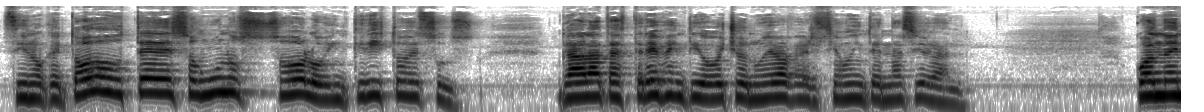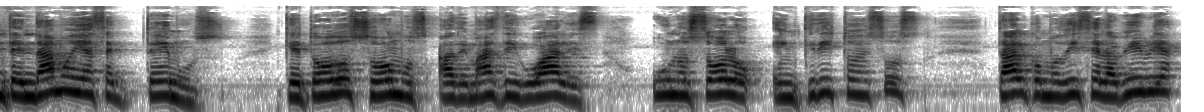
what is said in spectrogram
sino que todos ustedes son uno solo en Cristo Jesús. Gálatas 3:28, nueva versión internacional. Cuando entendamos y aceptemos que todos somos, además de iguales, uno solo en Cristo Jesús, tal como dice la Biblia,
